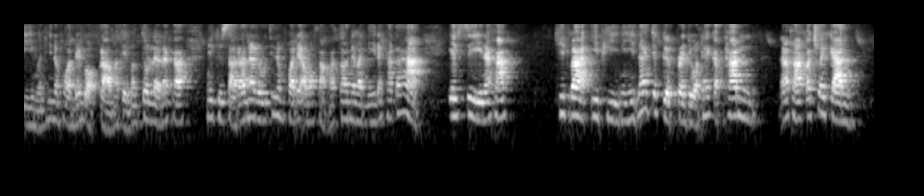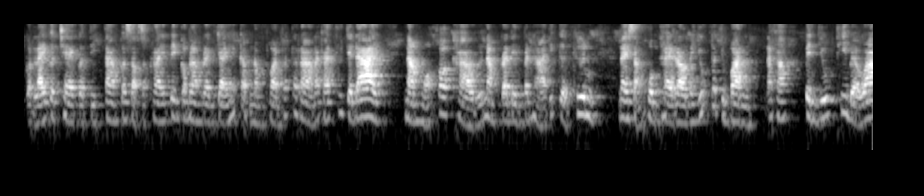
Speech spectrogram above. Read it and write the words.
ดีๆ เหมือนที่นพรได้บอกกล่าวมาแต่เบื้องต้นแล้วนะคะ นี่คือสาระน่ารู้ที่นพรได้เอามาฝากมาต้อนในวันนี้นะคะ ถ้าหาก FC นะคะ คิดว่า EP นี้น่าจะเกิดประโยชน์ให้กับท่านนะคะ ก็ช่วยกันกดไลค์กดแชร์กดติดตามกด subscribe เป็นกำลังแรงใจให้กับนำพรพัฒนานะคะ ที่จะได้นำหัวข้อข่าวหรือนำประเด็นปัญหาที่เกิดขึ้น ในสังคมไทยเราในยุคปัจจุบันนะคะ เป็นยุคที่แบบว่า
